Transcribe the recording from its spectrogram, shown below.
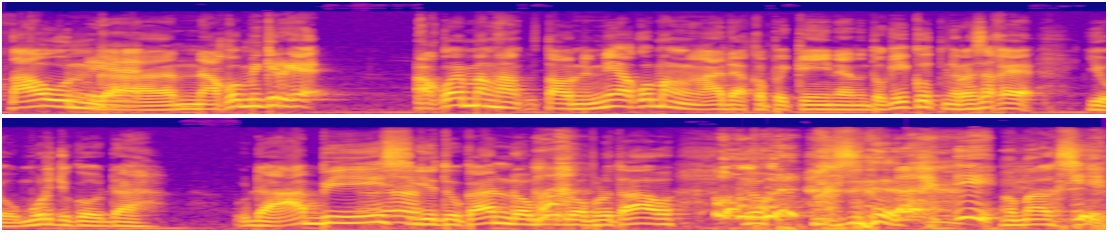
tahun Iya. kan. Nah, aku mikir kayak aku emang tahun ini aku emang ada kepikiran untuk ikut ngerasa kayak ya umur juga udah udah habis gitu kan udah umur 20 tahun. Duh, maksud, ih, maksud ih,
